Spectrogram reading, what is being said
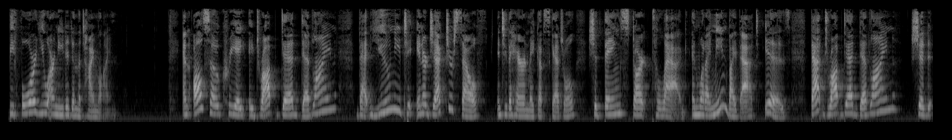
before you are needed in the timeline. And also create a drop dead deadline that you need to interject yourself into the hair and makeup schedule should things start to lag. And what I mean by that is that drop dead deadline should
